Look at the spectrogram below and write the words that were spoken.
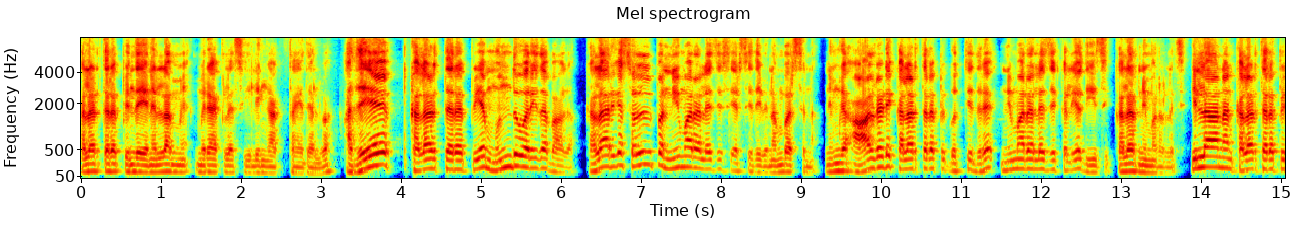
ಕಲರ್ ಥೆರಪಿಯಿಂದ ಏನೆಲ್ಲ ಮಿರಾಕ್ಲೆಸ್ ಹೀಲಿಂಗ್ ಆಗ್ತಾ ಇದೆ ಅಲ್ವಾ? ಅದೇ ಕಲರ್ ಥೆರಪಿಯ ಮುಂದುವರಿದ ಭಾಗ. ಕಲರ್ಗೆ ಸ್ವಲ್ಪ ನ್ಯೂಮರಾಲಜಿ ಸೇರಿಸಿದೀವಿ ನಂಬರ್ಸ್ನ. ನಿಮ್ಗೆ ಆಲ್ರೆಡಿ ಕಲರ್ ಥೆರಪಿ ಗೊತ್ತಿದ್ರೆ ನ್ಯೂಮರಾಲಜಿ ಕಲಿಯೋದು ಈಸಿ ಕಲರ್ ನ್ಯೂಮರಾಲಜಿ ಇಲ್ಲ, ನಾನು ಕಲರ್ ಥೆರಪಿ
